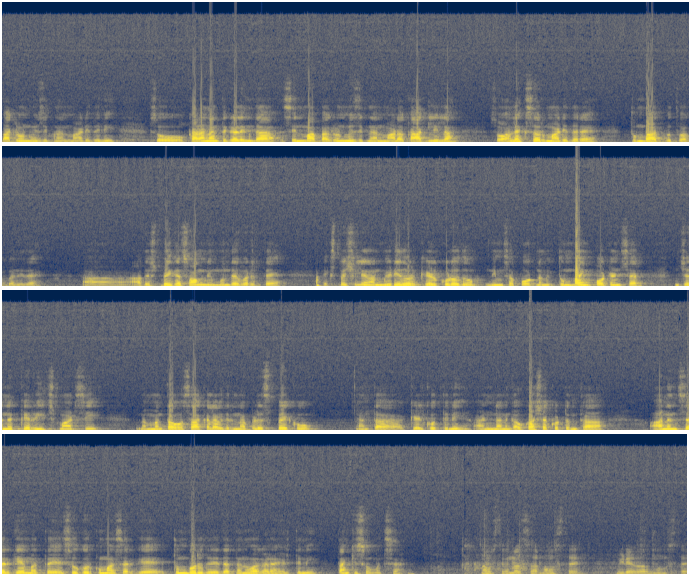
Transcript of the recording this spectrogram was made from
ಬ್ಯಾಕ್ಗ್ರೌಂಡ್ ಮ್ಯೂಸಿಕ್ ನಾನು ಮಾಡಿದ್ದೀನಿ. ಸೊ ಕಾರಣಾಂತಗಳಿಂದ ಸಿನಿಮಾ ಬ್ಯಾಕ್ಗ್ರೌಂಡ್ ಮ್ಯೂಸಿಕ್ ನಾನು ಮಾಡೋಕ್ಕಾಗಲಿಲ್ಲ. ಸೊ ಅಲೆಕ್ಸ್ ಅವ್ರು ಮಾಡಿದ್ದಾರೆ. ತುಂಬ ಅದ್ಭುತವಾಗಿ ಬಂದಿದೆ. ಆದಷ್ಟು ಬೇಗ ಸಾಂಗ್ ನಿಮ್ಮ ಮುಂದೆ ಬರುತ್ತೆ. ಎಸ್ಪೆಷಲಿ ನಾನು ಮೀಡಿಯಾದವ್ರು ಕೇಳ್ಕೊಳ್ಳೋದು ನಿಮ್ಮ ಸಪೋರ್ಟ್ ನಮಗೆ ತುಂಬ ಇಂಪಾರ್ಟೆಂಟ್ ಸರ್ ಜನಕ್ಕೆ ರೀಚ್ ಮಾಡಿಸಿ ನಮ್ಮಂಥ ಹೊಸ ಕಲಾವಿದರನ್ನ ಬೆಳೆಸಬೇಕು ಅಂತ ಕೇಳ್ಕೊತೀನಿ. ಆ್ಯಂಡ್ ನನಗೆ ಅವಕಾಶ ಕೊಟ್ಟಂಥ ಆನಂದ್ ಸರ್ಗೆ ಮತ್ತು ಸುಗೂರ್ ಕುಮಾರ್ ಸರ್ಗೆ ತುಂಬ ಹೃದಯದ ಧನ್ಯವಾದಗಳನ್ನ ಹೇಳ್ತೀನಿ. Thank you so much sir ನಮಸ್ತೆ, ವಿನೋದ್ ಸರ್ ನಮಸ್ತೆ. ಮೀಡಿಯಾದವ್ರಿಗೆ ನಮಸ್ತೆ.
